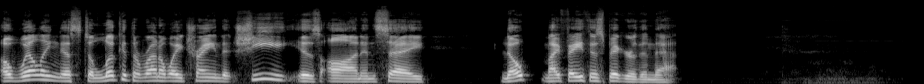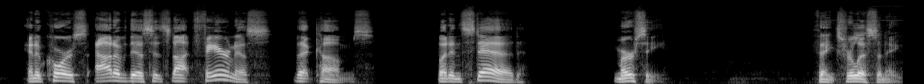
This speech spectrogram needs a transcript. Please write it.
a willingness to look at the runaway train that she is on and say, Nope, my faith is bigger than that. And of course, out of this, it's not fairness that comes, but instead mercy. Thanks for listening.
